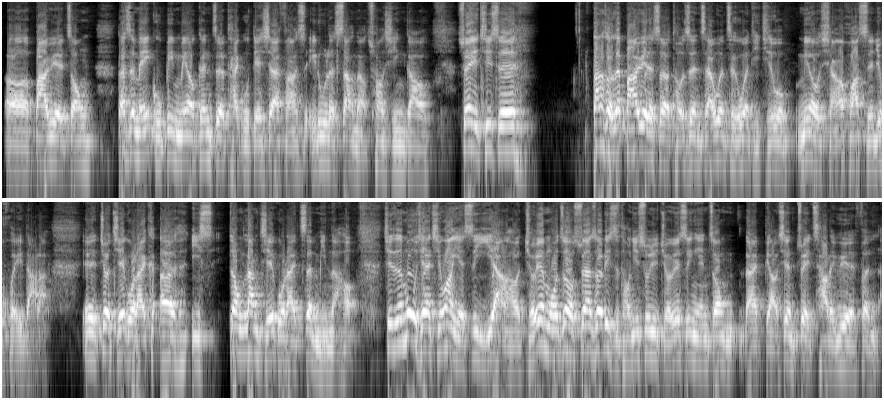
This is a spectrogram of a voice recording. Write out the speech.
呃八月中，但是美股并没有跟着台股跌下来，反而是一路的上涨创新高。所以其实当时在八月的时候，投资人在问这个问题，其实我没有想要花时间去回答了，因为就结果来看，呃以。用让结果来证明了哈，其实目前的情况也是一样哈。九月魔咒虽然说历史统计数据九月是一年中来表现最差的月份了，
